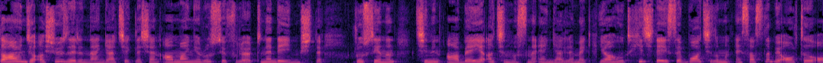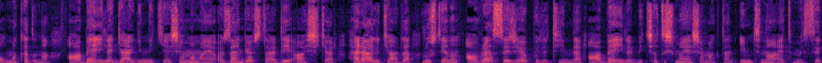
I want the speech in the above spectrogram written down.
daha önce aşı üzerinden gerçekleşen Almanya-Rusya flörtüne değinmişti. Rusya'nın Çin'in AB'ye açılmasını engellemek yahut hiç değilse bu açılımın esaslı bir ortağı olmak adına AB ile gerginlik yaşamamaya özen gösterdiği aşikar. Her halükarda Rusya'nın Avrasya jeopolitiğinde AB ile bir çatışma yaşamaktan imtina etmesi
